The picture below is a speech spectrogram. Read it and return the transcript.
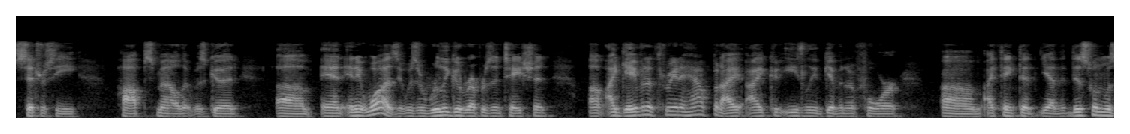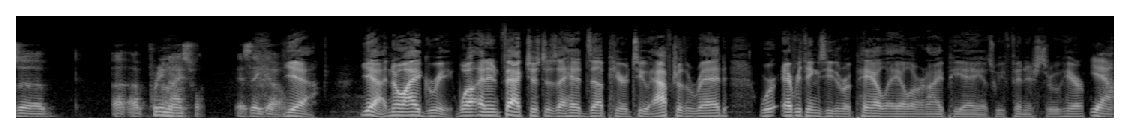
citrusy hop smell that was good. Um, and and it was it was a really good representation. Um, I gave it a three and a half, but I, I could easily have given it a four. Um, I think that yeah, that this one was a a, a pretty uh, nice one as they go. Yeah, yeah, no, I agree. Well, and in fact, just as a heads up here too, after the red, we're everything's either a pale ale or an IPA as we finish through here. Yeah.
